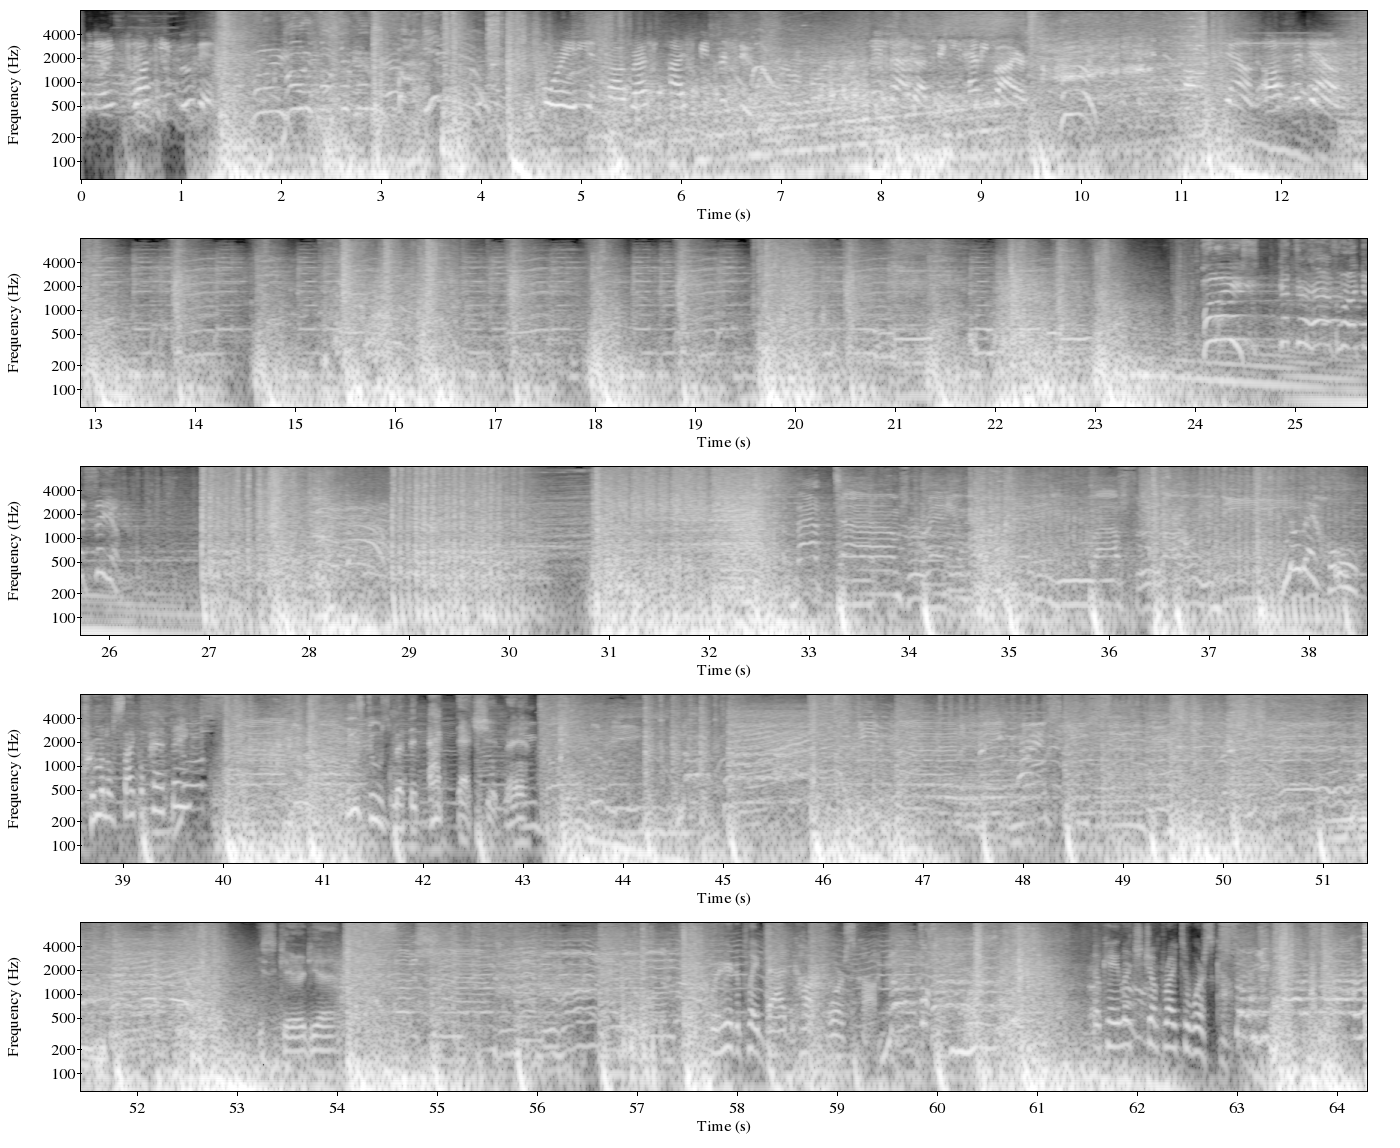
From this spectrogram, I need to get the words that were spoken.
7A, SWAT team, move in. 480 in progress, high-speed pursuit. Need backup, taking heavy fire. Officer down, officer down. Get your hands where I can see them! Whole criminal psychopath thing? These dudes method act that shit, man. You scared yet? We're here to play bad cop, worse cop. Okay, let's jump right to worse cop.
